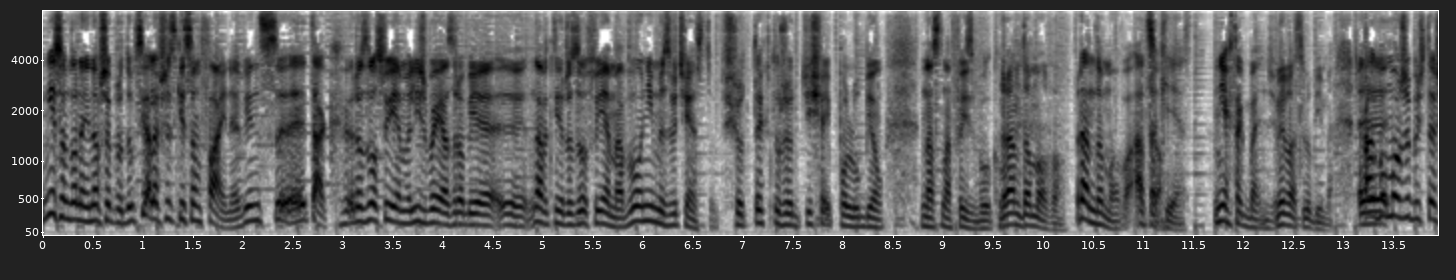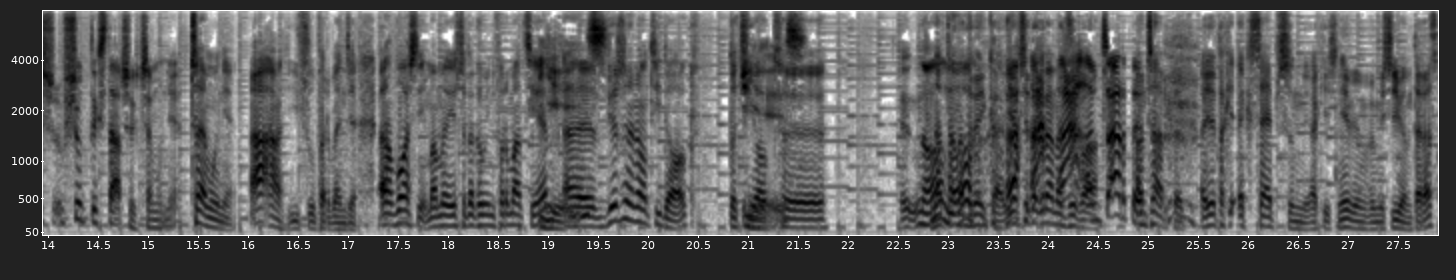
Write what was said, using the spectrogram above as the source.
Nie są to najnowsze produkcje, ale wszystkie są fajne, więc tak, rozlosujemy liczbę, ja zrobię, nawet nie rozlosujemy, a wyłonimy zwycięzców wśród tych, którzy dzisiaj polubią nas na Facebooku. Randomowo. Randomowo, a co? Tak jest. Niech tak będzie. My was lubimy. E, Albo może być też wśród tych starszych, czemu nie? Czemu nie? A, a, i super będzie. A właśnie, mamy jeszcze taką informację. Yes. E, wiesz, że Naughty Dog to ci od Yes. e, No, Nathana no. Drake'a. Jak się ta gra nazywa? Uncharted. Uncharted. A ja takie exception jakieś, nie wiem, wymyśliłem teraz.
